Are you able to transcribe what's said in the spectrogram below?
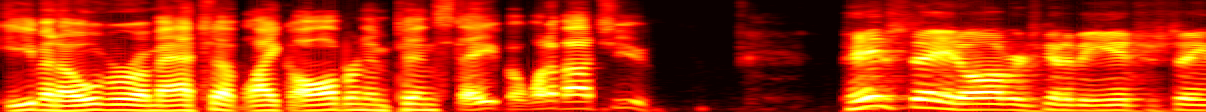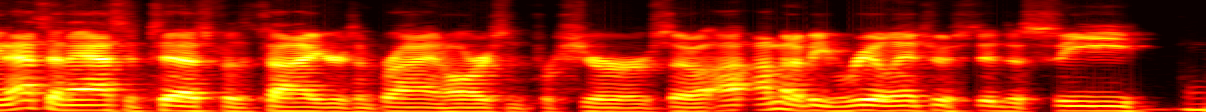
even over a matchup like Auburn and Penn State. But what about you? Penn State Auburn is going to be interesting. That's an acid test for the Tigers and Bryan Harsin for sure. So I, I'm going to be real interested to see mm-hmm.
